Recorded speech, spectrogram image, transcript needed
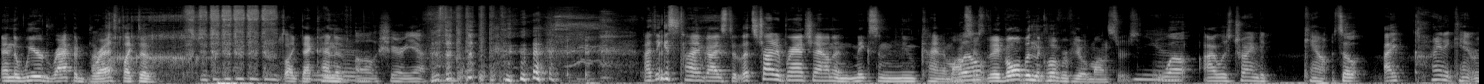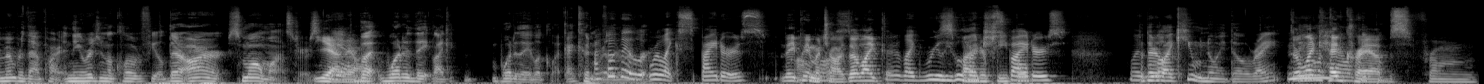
and the weird rapid breath, like the like that kind of. Oh sure, yeah. I think it's time, guys, to let's try to branch out and make some new kind of monsters. Well- They've all been the Cloverfield monsters. yeah. Well, I was trying to count. So I kind of can't remember that part. In the original Cloverfield, there are small monsters. Yeah, Yeah. But what do they like? What do they look like? I couldn't. I really thought they remember. were like spiders. They pretty much are. They're like They're like really Spider large people. spiders. Like, But they're lo- like humanoid, though, right? they're They like look head kinda people. crabs from.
